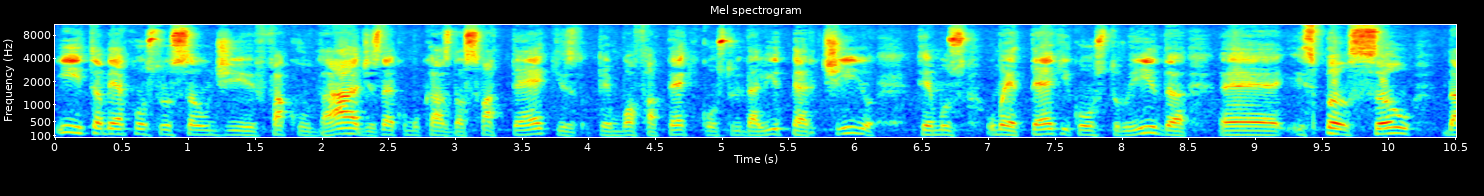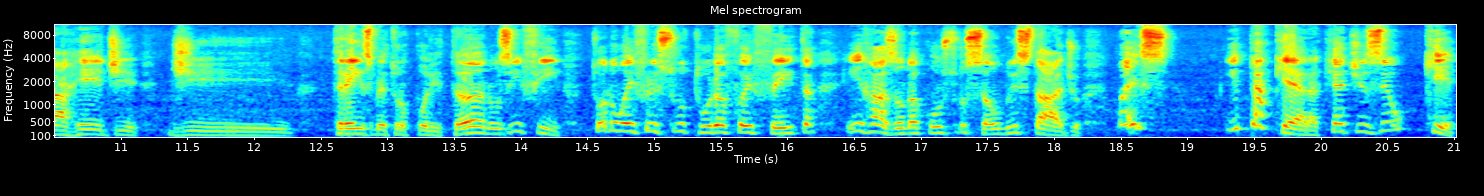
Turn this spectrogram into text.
e também a construção de faculdades, né, como o caso das FATECs, temos uma FATEC construída ali pertinho, temos uma ETEC construída, é, expansão da rede de trens metropolitanos, enfim, toda uma infraestrutura foi feita em razão da construção do estádio. Mas Itaquera quer dizer o quê?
